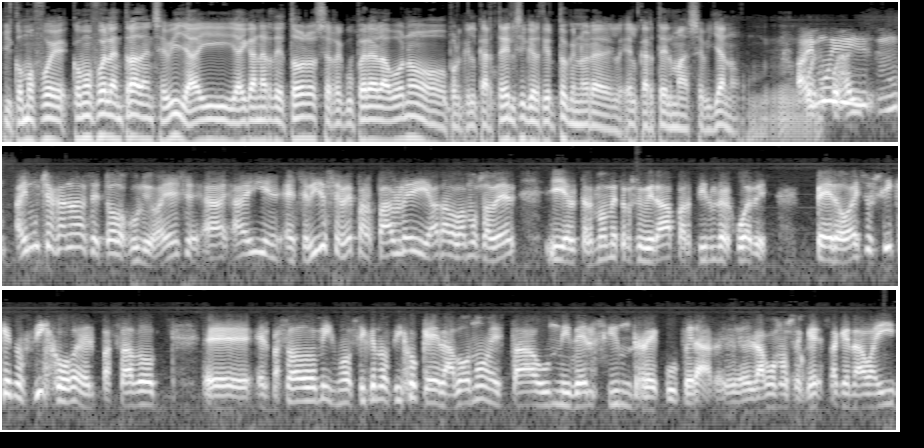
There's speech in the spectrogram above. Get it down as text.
¿Y cómo fue, cómo fue la entrada en Sevilla? ¿Hay, hay ganar de toros? ¿Se recupera el abono? Porque el cartel sí que es cierto que no era el, el cartel más sevillano. Hay, Bueno, muy, pues hay- muchas ganas de todo, Julio. Es, hay, hay- en Sevilla se ve palpable y ahora lo vamos a ver y el termómetro subirá a partir del jueves. Pero eso sí que nos dijo el pasado eh, el pasado domingo sí que nos dijo que el abono está a un nivel sin recuperar. El abono se, que- se ha quedado ahí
